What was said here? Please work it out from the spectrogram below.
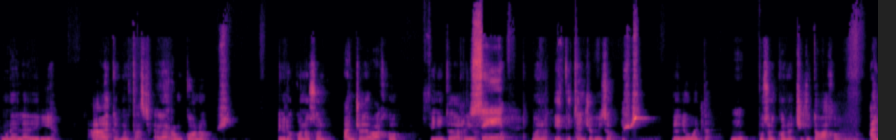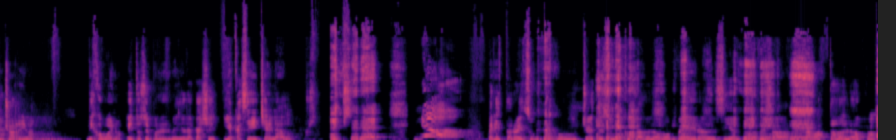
una heladería. Ah, esto es muy fácil. Agarró un cono, que los conos son anchos de abajo, finitos de arriba. Sí. Bueno, este chancho que hizo, lo dio vuelta, ¿Mm? puso el cono chiquito abajo, ancho arriba. Dijo, bueno, esto se pone en el medio de la calle y acá se echa helado. no. Pero esto no es un cucurucho, esto es un cono de los bomberos, decía el profesor. Estamos todos locos.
